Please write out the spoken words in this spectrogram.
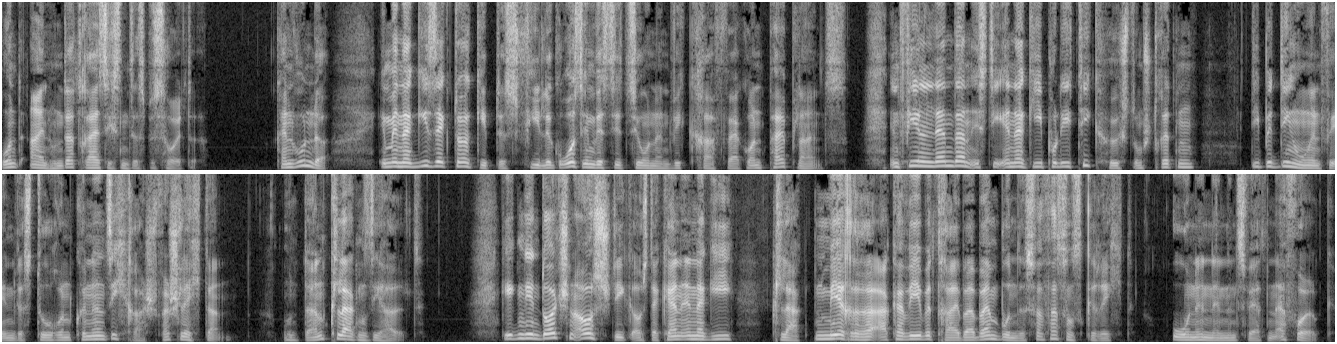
Rund 130 sind es bis heute. Kein Wunder, im Energiesektor gibt es viele Großinvestitionen wie Kraftwerke und Pipelines. In vielen Ländern ist die Energiepolitik höchst umstritten. Die Bedingungen für Investoren können sich rasch verschlechtern. Und dann klagen sie halt. Gegen den deutschen Ausstieg aus der Kernenergie klagten mehrere AKW-Betreiber beim Bundesverfassungsgericht, ohne nennenswerten Erfolg.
